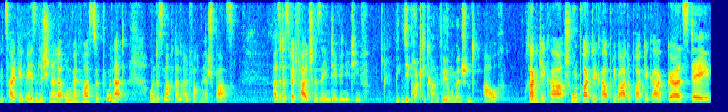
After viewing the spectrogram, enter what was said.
Die Zeit geht wesentlich schneller rum, wenn man was zu tun hat. Und es macht dann einfach mehr Spaß. Also das wird falsch gesehen, definitiv. Bieten Sie Praktika an für junge Menschen? Auch. Praktika, Und? Schulpraktika, private Praktika, Girls Day,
